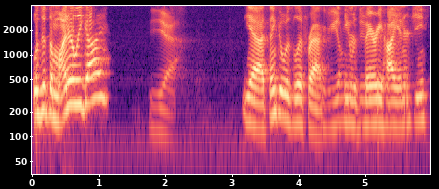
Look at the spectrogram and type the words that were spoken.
Was it the minor league guy? Yeah. Yeah, I think it was Lifrak. Like he was dude? very high energy.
